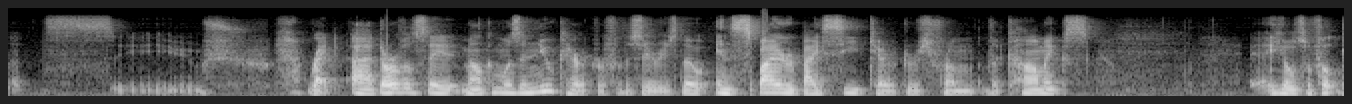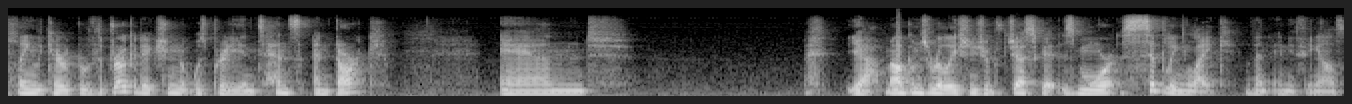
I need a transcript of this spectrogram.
Let's see... Right. Uh, Darville stated Malcolm was a new character for the series, though inspired by seed characters from the comics. He also felt playing the character with the drug addiction was pretty intense and dark. And yeah, Malcolm's relationship with Jessica is more sibling-like than anything else.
